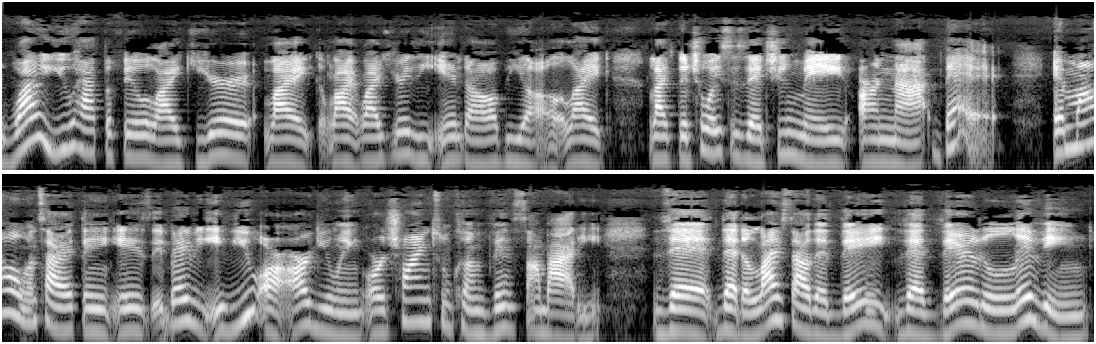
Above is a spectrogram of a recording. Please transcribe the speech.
why do you have to feel like you're like like like you're the end all be all? Like like the choices that you made are not bad. And my whole entire thing is, baby, if you are arguing or trying to convince somebody that that the lifestyle that they that they're living,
